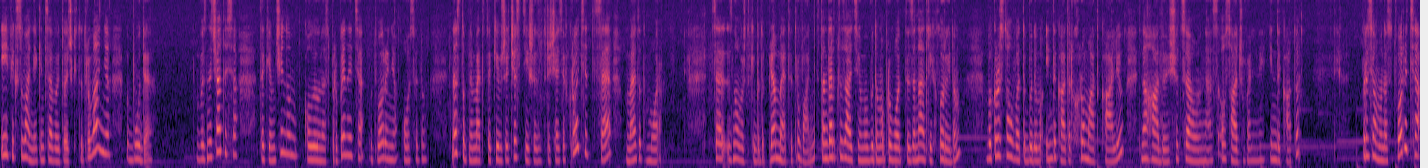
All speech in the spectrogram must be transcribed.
І фіксування кінцевої точки титрування буде визначатися таким чином, коли у нас припиниться утворення осаду. Наступний метод, який вже частіше зустрічається в кроці, це метод мора. Це знову ж таки буде пряме титрування. Стандартизацію ми будемо проводити за натрій хлоридом. Використовувати будемо індикатор хромат калію. Нагадую, що це у нас осаджувальний індикатор. При цьому у нас утвориться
